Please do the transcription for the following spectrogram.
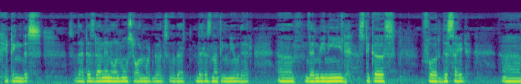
hitting this so that is done in almost all mudguards so that there is nothing new there. Uh, then we need stickers for this side. Uh,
